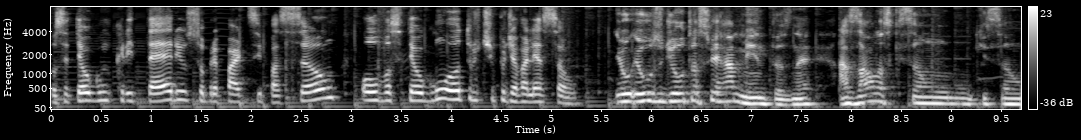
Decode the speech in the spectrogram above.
Você tem algum critério sobre a participação ou você tem algum outro tipo de avaliação? eu, eu, uso de outras ferramentas, né? As aulas que são, que são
